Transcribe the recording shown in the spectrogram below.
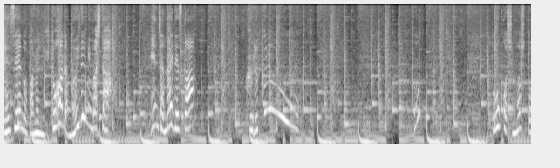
先生のために一肌脱いでみました。変じゃないですか？くるくる。ん？どうかしました？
